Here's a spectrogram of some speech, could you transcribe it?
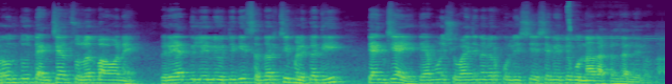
परंतु त्यांच्या चुलत भावाने फिर्याद दिलेली होती की सदरची मिळकत ही त्यांची आहे. त्यामुळे शिवाजीनगर पोलीस स्टेशन येथे गुन्हा दाखल झालेला होता.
